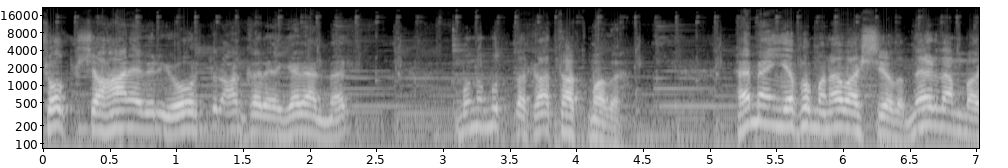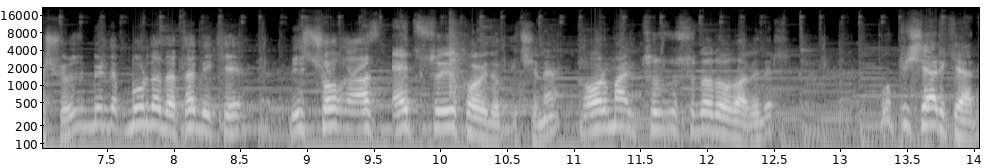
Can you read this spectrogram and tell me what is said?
çok şahane bir yoğurttur. Ankara'ya gelenler bunu mutlaka tatmalı. Hemen yapımına başlayalım. Nereden başlıyoruz? Bir de burada da tabii ki biz çok az et suyu koyduk içine. Normal tuzlu suda da olabilir. Bu pişerken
